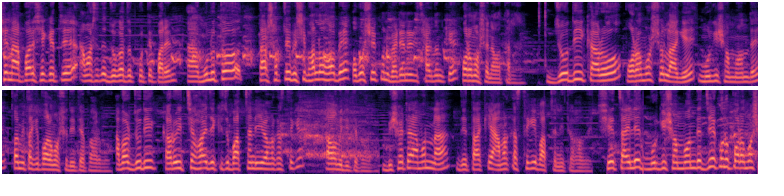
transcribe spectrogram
সে না পারে, সেক্ষেত্রে আমার সাথে যোগাযোগ করতে পারেন। মূলত তার সবচেয়ে বেশি ভালো হবে অবশ্যই কোনো ভেটেরিনারি সার্জনকে পরামর্শ নেওয়া তার। যদি কারও পরামর্শ লাগে মুরগি সম্বন্ধে, তো আমি তাকে পরামর্শ দিতে পারব। আবার যদি কারও ইচ্ছা হয় যে কিছু বাচ্চা নিয়ে আমার কাছ থেকে, তাও আমি দিতে পারব। বিষয়টা এমন না যে তাকে আমার কাছ থেকেই বাচ্চা নিতে হবে। সে চাইলে মুরগি সম্বন্ধে যে কোনো পরামর্শ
